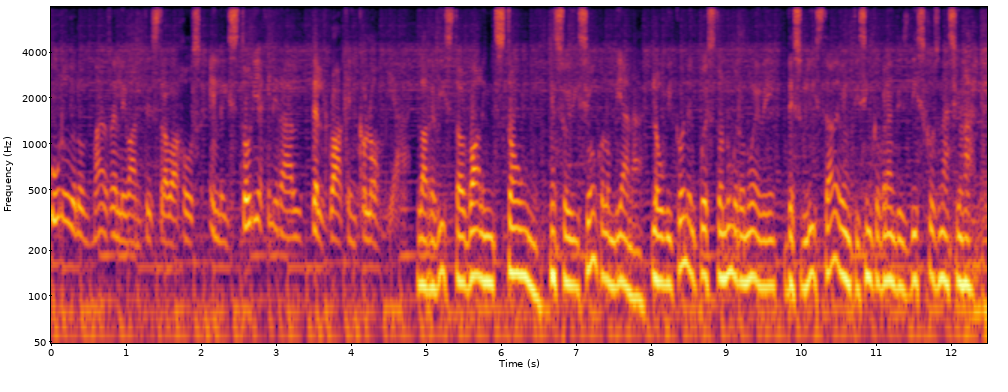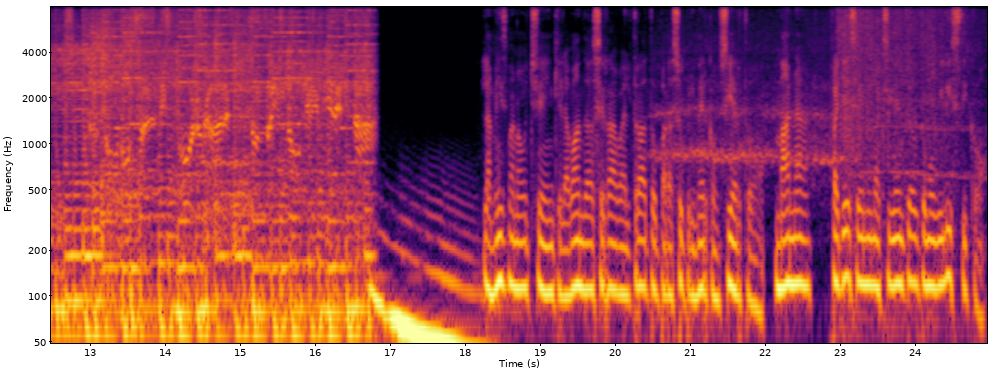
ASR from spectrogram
uno de los más relevantes trabajos en la historia general del rock en Colombia. La revista Rolling Stone, en su edición colombiana, lo ubicó en el puesto número 9 de su lista de 25 grandes discos nacionales. La misma noche en que la banda cerraba el trato para su primer concierto, Mana fallece en un accidente automovilístico.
